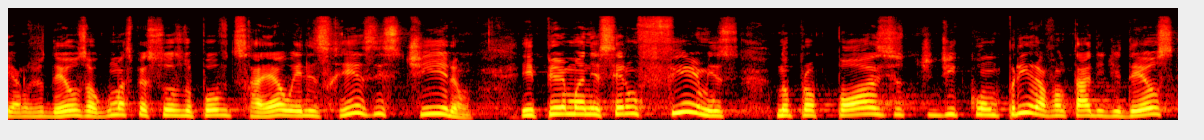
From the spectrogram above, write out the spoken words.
que eram judeus, algumas pessoas do povo de Israel, eles resistiram e permaneceram firmes no propósito de cumprir a vontade de Deus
